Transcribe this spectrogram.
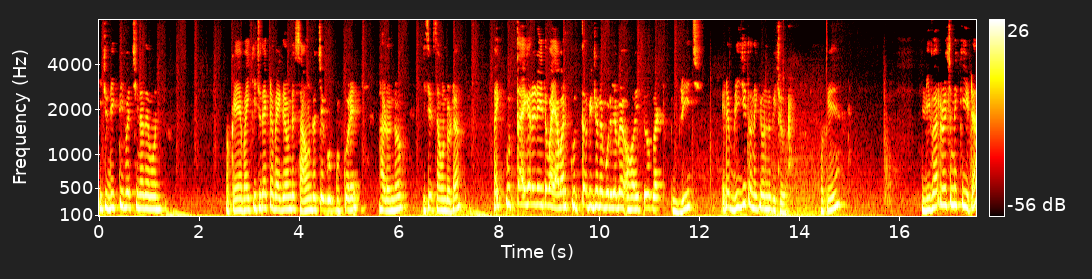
কিছু দেখতেই পাচ্ছি না তেমন। ওকে ভাই কিছু তো একটা ব্যাকগ্রাউন্ডের সাউন্ড হচ্ছে গুপ গুপ করে। আর অন্য কিসের সাউন্ড ওটা। ভাই, কুত্তা এখানে নেই তো ভাই। আবার কুত্তা পিছনে পড়ে যাবে হয়তো বাট ব্রিজ এটা ব্রিজই তো নাকি অন্য কিছু? ওকে লিভার রয়েছে না কি এটা?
